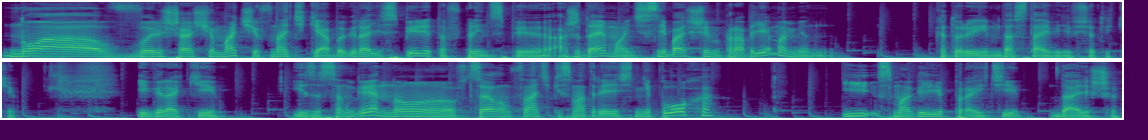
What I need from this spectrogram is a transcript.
Ну а в решающем матче Фнатики обыграли Спиритов, в принципе, ожидаемо, они с небольшими проблемами, которые им доставили все-таки игроки из СНГ, но в целом Фнатики смотрелись неплохо и смогли пройти дальше.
